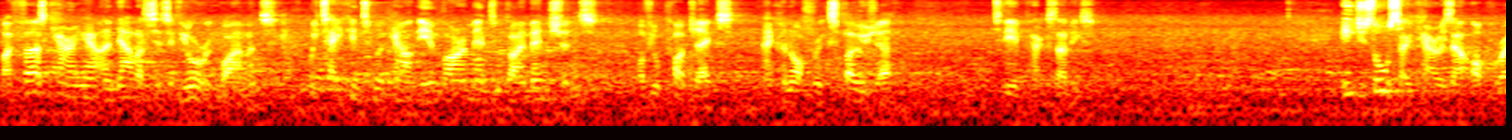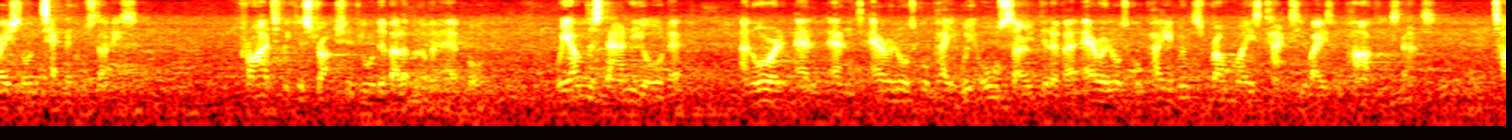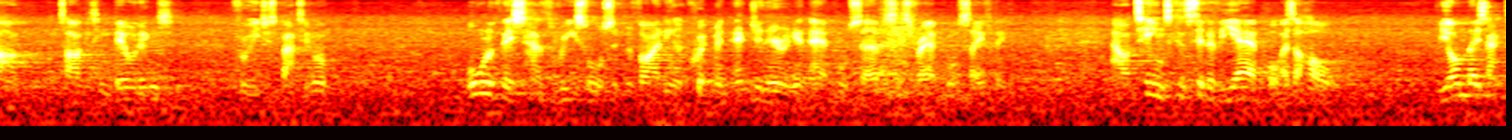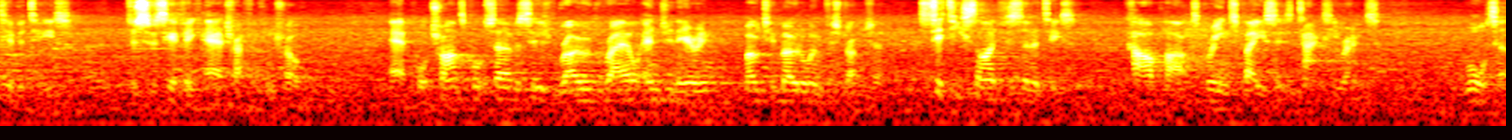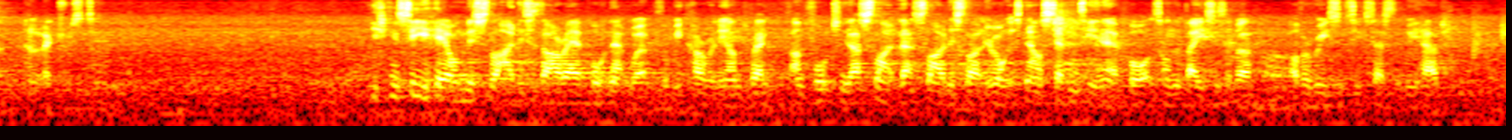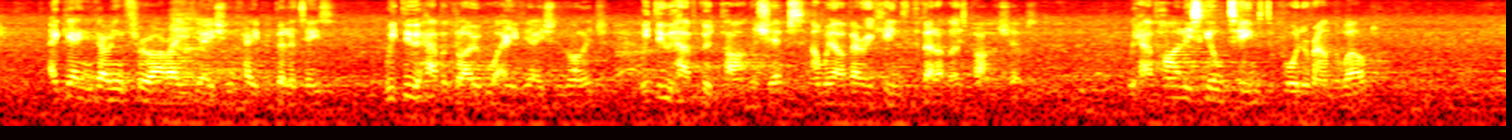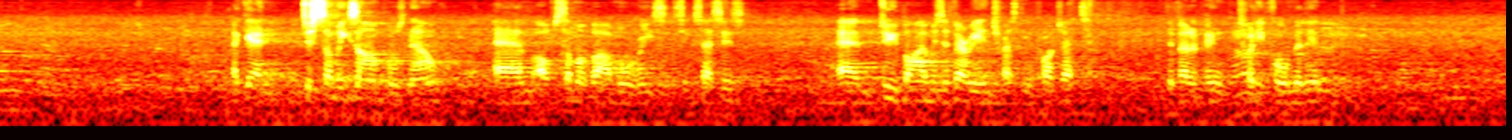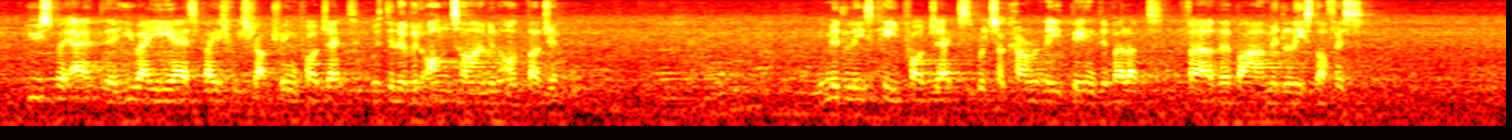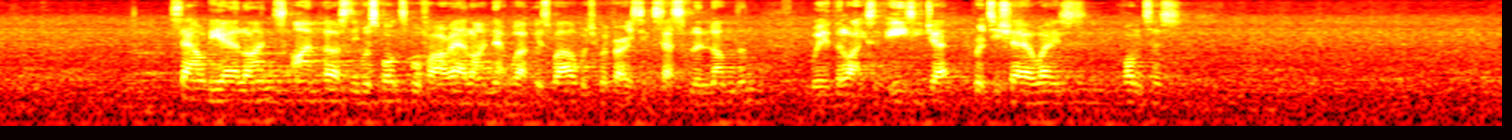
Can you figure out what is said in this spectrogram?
By first carrying out analysis of your requirements, we take into account the environmental dimensions of your projects and can offer exposure to the impact studies. Egis also carries out operational and technical studies. Prior to the construction of your development of an airport, we understand the order and, and, and aeronautical pay, we also deliver aeronautical pavements, runways, taxiways and parking stands, tar targeting buildings for Egis Bâtiment. All of this has the resource of providing equipment, engineering and airport services for airport safety. Our teams consider the airport as a whole, beyond those activities to specific air traffic control airport transport services, road, rail, engineering, multimodal infrastructure, city-side facilities, car parks, green spaces, taxi ranks, water and electricity. You can see here on this slide, this is our airport network that we currently undertake. Unfortunately, that slide, that slide is slightly wrong. It's now 17 airports on the basis of a, of a recent success that we had. Again, going through our aviation capabilities, we do have a global aviation knowledge. We do have good partnerships, and we are very keen to develop those partnerships. We have highly skilled teams deployed around the world. Again, just some examples now um, of some of our more recent successes. Um, Dubai was a very interesting project, developing 24 million. Uh, the UAE airspace restructuring project was delivered on time and on budget. Middle East key projects, which are currently being developed further by our Middle East office. Saudi Airlines, I'm personally responsible for our airline network as well, which were very successful in London with the likes of EasyJet, British Airways, Qantas,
